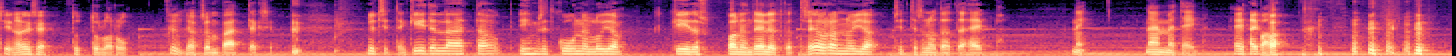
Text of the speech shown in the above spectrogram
Siinä oli se tuttu loru Kyllä. jakson päätteeksi. Nyt sitten kiitellään, että on ihmiset kuunnellut ja kiitos paljon teille, jotka olette seurannut ja sitten sanotaan, että heippa. Niin, näin me teimme. Heippa. Heippa.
